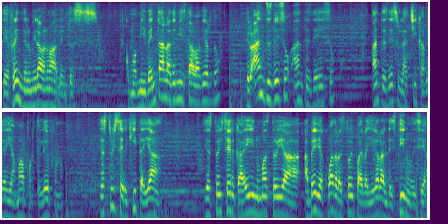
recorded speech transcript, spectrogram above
De frente lo miraba nomás. Entonces, como mi ventana de mí estaba abierto, pero antes de eso, antes de eso, antes de eso la chica había llamado por teléfono. Ya estoy cerquita ya. Ya estoy cerca ahí, nomás estoy a, a media cuadra, estoy para llegar al destino, decía.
